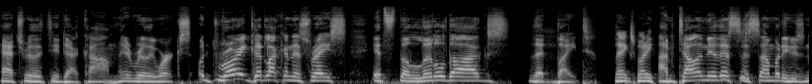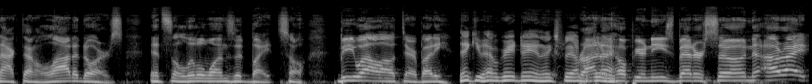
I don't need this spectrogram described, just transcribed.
hatchrealty.com. It really works. Rory, good luck in this race. It's the little dogs that bite. Thanks, buddy. I'm telling you, this is somebody who's knocked on a lot of doors. It's the little ones that bite. So be well out there, buddy. Thank you. Have a great day, and thanks for the opportunity. Ron, I hope your knee's better soon. All right.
